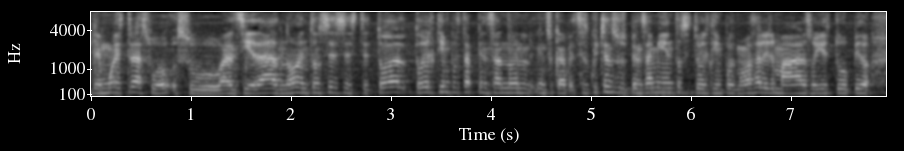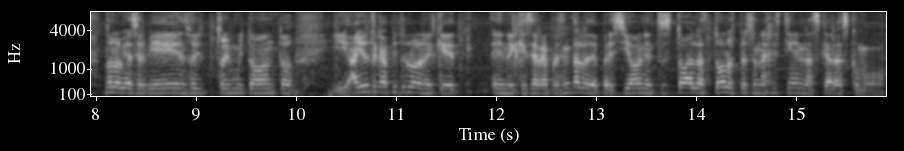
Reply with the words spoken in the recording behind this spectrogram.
demuestra su, su ansiedad, ¿no? Entonces, este, todo, todo el tiempo está pensando en, su cabeza, se escuchan sus pensamientos y todo el tiempo me va a salir mal, soy estúpido, no lo voy a hacer bien, soy, soy muy tonto. Y hay otro capítulo en el que en el que se representa la depresión, entonces todas las, todos los personajes tienen las caras como,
